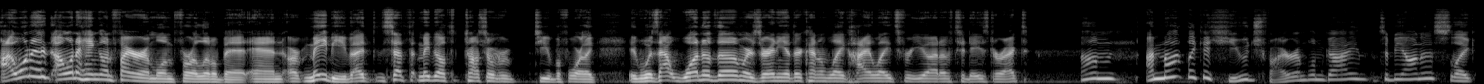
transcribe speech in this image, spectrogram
I want to I want to hang on Fire Emblem for a little bit, and or maybe Seth, maybe I'll toss over to you before. Like, was that one of them, or is there any other kind of like highlights for you out of today's direct? Um, I'm not like a huge Fire Emblem guy, to be honest. Like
